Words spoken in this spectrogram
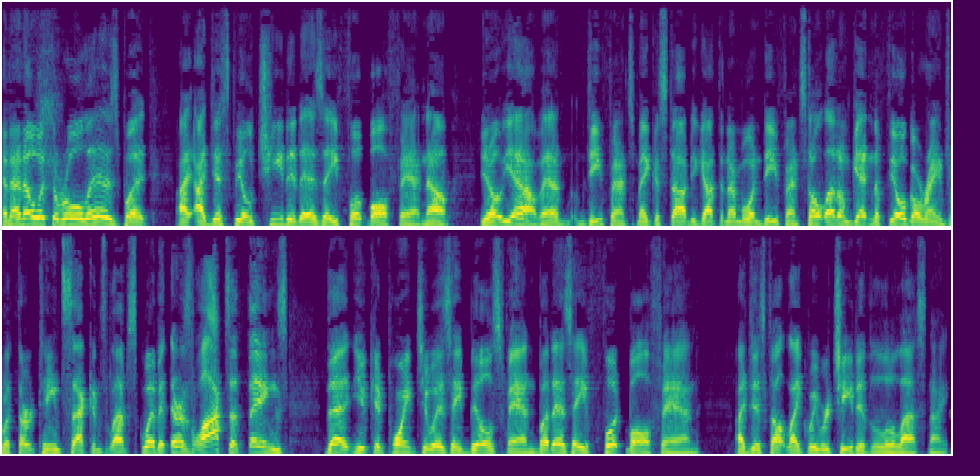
and I know what the rule is, but I, I just feel cheated as a football fan now you know, yeah, man, defense, make a stop. You got the number one defense. Don't let them get in the field goal range with 13 seconds left. Squib it. There's lots of things that you could point to as a Bills fan, but as a football fan, I just felt like we were cheated a little last night.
